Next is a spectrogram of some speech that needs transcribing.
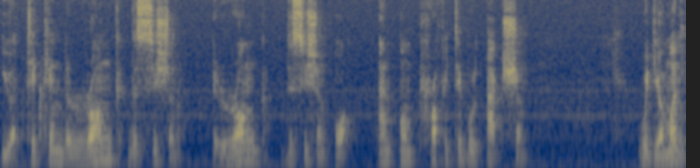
you are taking the wrong decision a wrong decision or an unprofitable action with your money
